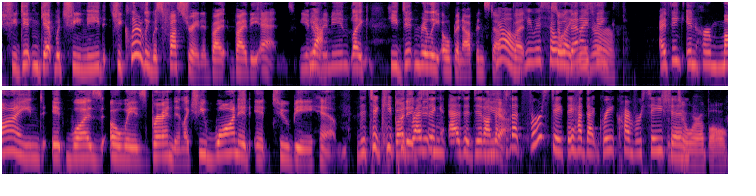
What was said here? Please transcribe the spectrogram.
she didn't get what she need. She clearly was frustrated by by the end. You know Yeah. what I mean? Like he didn't really open up and stuff. no, but he was so, like then reserved. I think I think in her mind it was always Brendan. Like she wanted it to be him. The- to keep But progressing as it did on that because that first date they had that great conversation. Adorable.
